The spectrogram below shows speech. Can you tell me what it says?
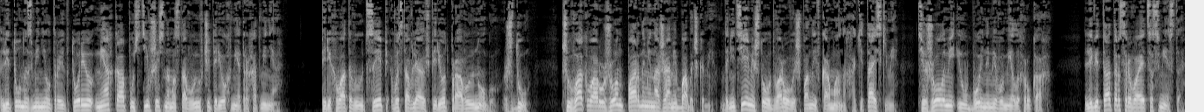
Летун изменил траекторию, мягко опустившись на мостовую в четырех метрах от меня. Перехватываю цепь, выставляю вперед правую ногу. Жду. Чувак вооружен парными ножами-бабочками. Да не теми, что у дворовой шпаны в карманах, а китайскими, тяжелыми и убойными в умелых руках. Левитатор срывается с места.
